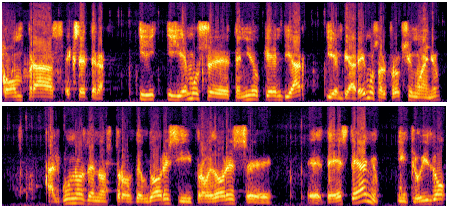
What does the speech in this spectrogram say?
compras, etcétera. Y, hemos eh, tenido que enviar y enviaremos al próximo año algunos de nuestros deudores y proveedores eh, eh, de este año, incluido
